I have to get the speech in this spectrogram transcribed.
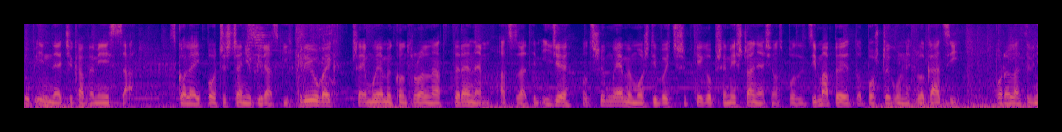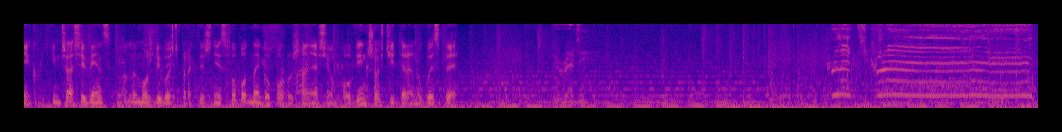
lub inne ciekawe miejsca. Z kolei po oczyszczeniu pirackich kryjówek przejmujemy kontrolę nad terenem, a co za tym idzie, otrzymujemy możliwość szybkiego przemieszczania się z pozycji mapy do poszczególnych lokacji. Po relatywnie krótkim czasie więc mamy możliwość praktycznie swobodnego poruszania się po większości terenu wyspy. Ready? Blitzkrieg!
